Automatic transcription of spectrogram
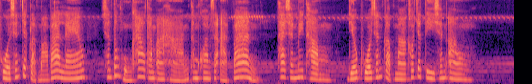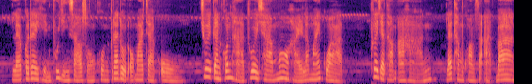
ผัวฉันจะกลับมาบ้านแล้ว ฉันต้องหุงข้าวทำอาหารทำความสะอาดบ้าน ถ้าฉันไม่ทำเดี๋ยวผัวฉันกลับมาเขาจะตีฉันเอา แล้วก็ได้เห็นผู้หญิงสาวสองคนกระโดดออกมาจากโอ่งช่วยกันค้นหาถ้วยชามหม้อไหและไม้กวาด เพื่อจะทำอาหารและทำความสะอาดบ้าน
